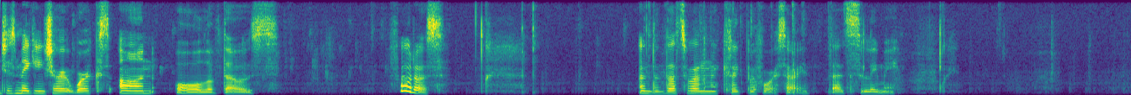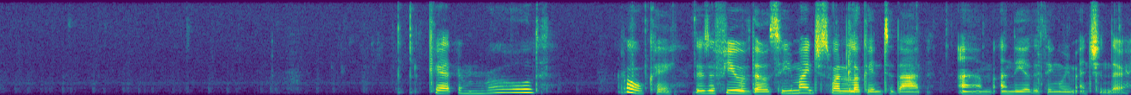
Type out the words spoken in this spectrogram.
just making sure it works on all of those photos. And that's one I clicked before, sorry, that's silly me. Get enrolled. Oh, okay, there's a few of those, so you might just want to look into that um, and the other thing we mentioned there.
